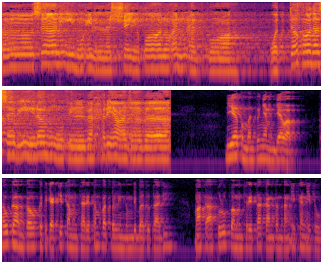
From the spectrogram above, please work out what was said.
أنسانيه إلا الشيطان أن أذكره واتخذ سبيله في البحر عجبا. Dia pembantunya menjawab, Tahukah engkau ketika kita mencari tempat berlindung di batu tadi, maka aku lupa menceritakan tentang ikan itu,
